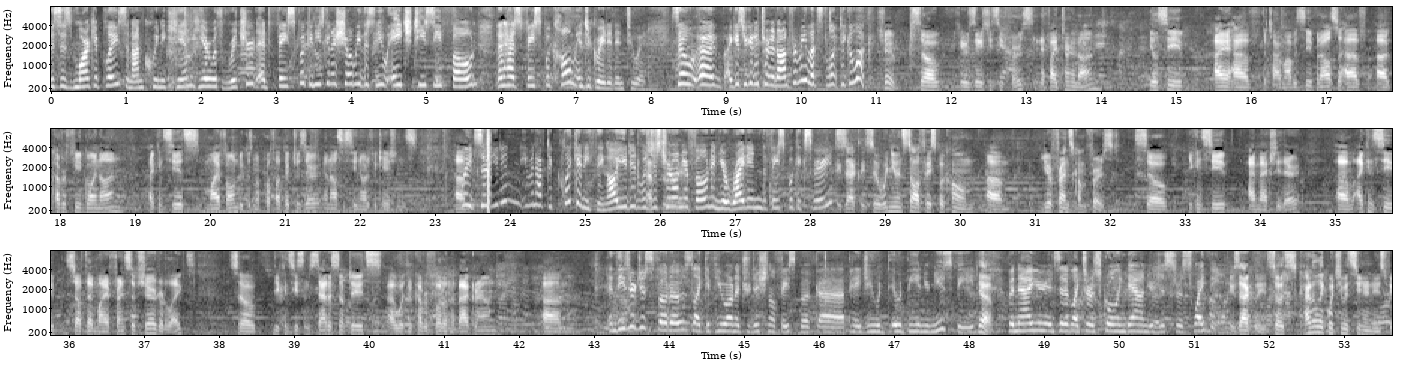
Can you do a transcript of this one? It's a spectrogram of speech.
This is Marketplace, and I'm Queena Kim here with Richard at Facebook, and he's going to show me this new HTC phone that has Facebook Home integrated into it. So uh, I guess you're going to turn it on for me. Let's look, take a look. Sure. So here's the HTC first, and if I turn it on, you'll see I have the time obviously, but I also have a cover feed going on. I can see it's my phone because my profile picture's there, and I also see notifications. Um, Wait, so you didn't even have to click anything. All you did was just turn on your phone, and you're right in the Facebook experience. Exactly. So when you install Facebook Home, um, your friends come first. So you can see I'm actually there. Um, I can see stuff that my friends have shared or liked. So you can see some status updates uh, with their cover photo in the background. And these are just photos. Like if you were on a traditional Facebook uh, page, you would it would be in your news feed. Yeah. But now you're instead of like sort of scrolling down, you're just sort of swiping. Exactly. So it's kind of like what you would see in your newsfeed.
